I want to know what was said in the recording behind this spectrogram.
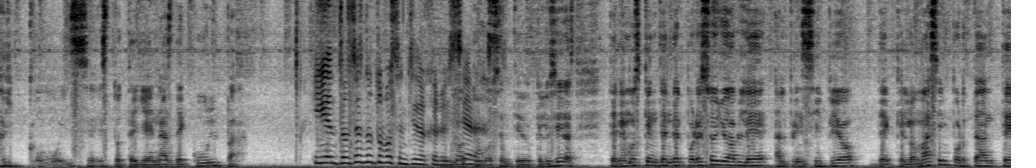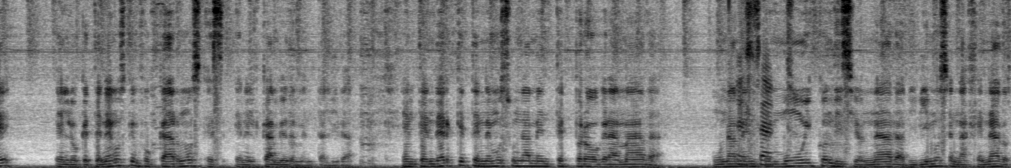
ay, ¿cómo hice esto? Te llenas de culpa. Y entonces no tuvo sentido que lo hicieras. No tuvo sentido que lo hicieras. Tenemos que entender, por eso yo hablé al principio de que lo más importante en lo que tenemos que enfocarnos es en el cambio de mentalidad. Entender que tenemos una mente programada, una mente muy condicionada, vivimos enajenados.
